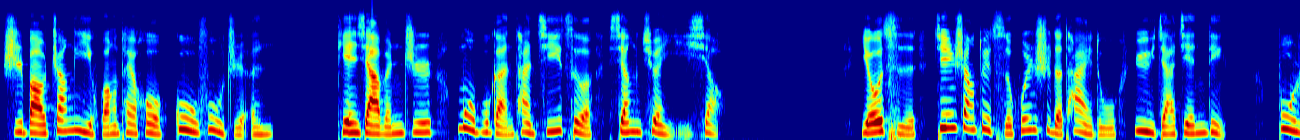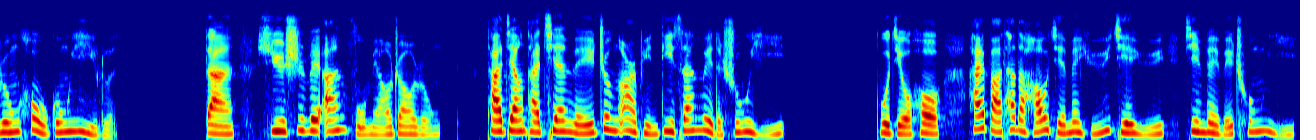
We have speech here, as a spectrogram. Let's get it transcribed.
是报张毅皇太后故父之恩。天下闻之，莫不感叹凄恻，相劝一笑。由此，金上对此婚事的态度愈加坚定。不容后宫议论，但许是为安抚苗昭荣，他将她迁为正二品第三位的淑仪。不久后，还把她的好姐妹于婕妤晋位为充仪。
